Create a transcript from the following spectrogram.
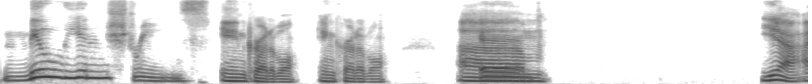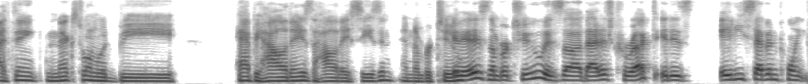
million streams. Incredible, incredible. And- Um, yeah, I think the next one would be Happy Holidays, the holiday season, and number two. It is number two. Is uh, that is correct? It is eighty-seven point,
